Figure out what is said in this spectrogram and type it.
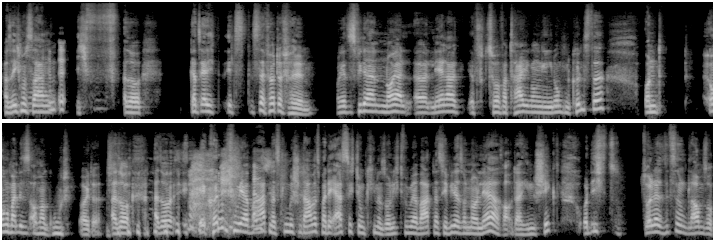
Also ich muss Ja, sagen, äh, ich, also ganz ehrlich, jetzt ist der vierte Film. Und jetzt ist wieder ein neuer äh, Lehrer äh, zur Verteidigung gegen dunklen Künste. Und irgendwann ist es auch mal gut, Leute. Also, also ihr könnt nicht von mir erwarten, das ging mir schon damals bei der Erstsichtung im Kino so, nicht von mir erwarten, dass ihr wieder so einen neuen Lehrer dahin schickt und ich soll da sitzen und glauben so,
